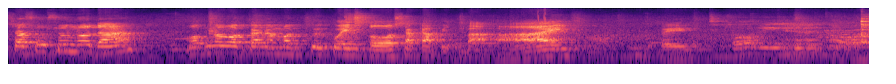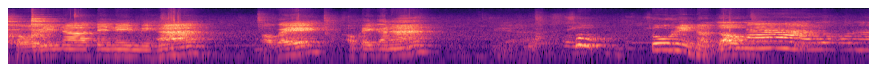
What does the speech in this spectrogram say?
sa susunod ha, huwag na huwag ka na magkikwento sa kapitbahay. Okay. Sorry. Oh, sorry natin, Amy, ha? Okay? Okay ka na? Yan. So, sorry na Hindi daw. na. Ayoko na.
